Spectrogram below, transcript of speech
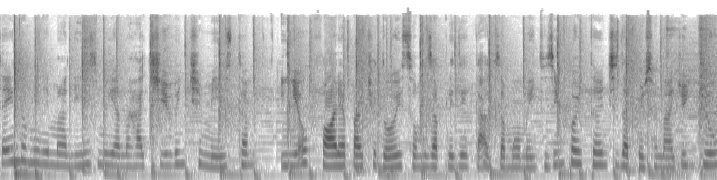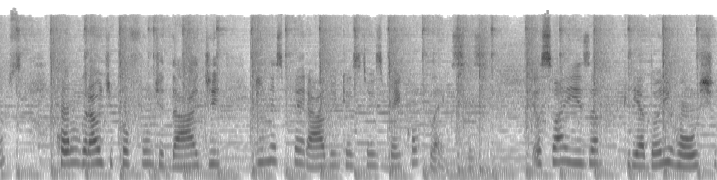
Mantendo o minimalismo e a narrativa intimista, em Euphoria Parte 2 somos apresentados a momentos importantes da personagem Jules com um grau de profundidade inesperado em questões bem complexas. Eu sou a Isa, criadora e host,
